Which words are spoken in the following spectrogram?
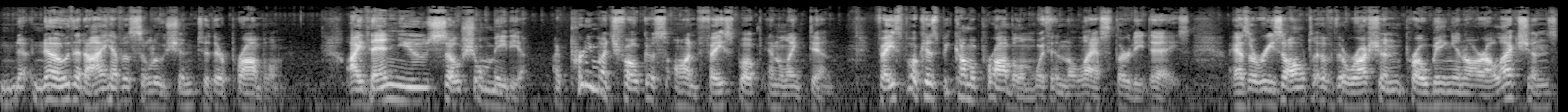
know that I have a solution to their problem. I then use social media. I pretty much focus on Facebook and LinkedIn. Facebook has become a problem within the last 30 days. As a result of the Russian probing in our elections,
